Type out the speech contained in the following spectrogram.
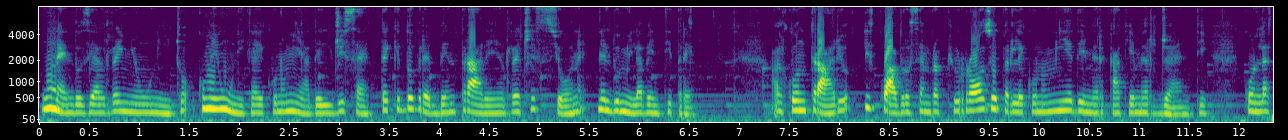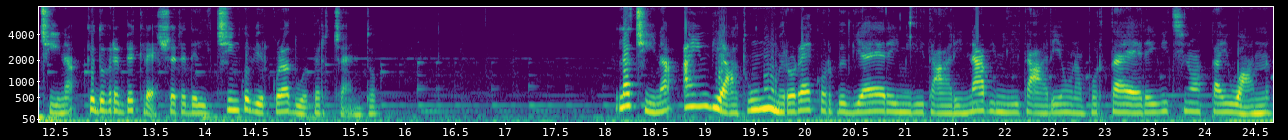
unendosi al Regno Unito come unica economia del G7 che dovrebbe entrare in recessione nel 2023. Al contrario, il quadro sembra più roseo per le economie dei mercati emergenti, con la Cina che dovrebbe crescere del 5,2%. La Cina ha inviato un numero record di aerei militari, navi militari e una portaerei vicino a Taiwan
